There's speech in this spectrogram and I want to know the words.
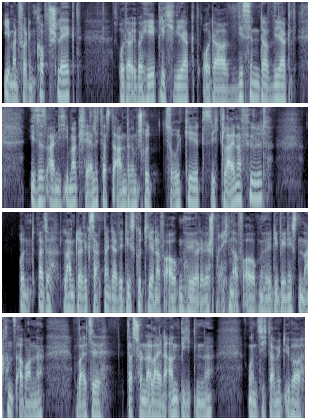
jemand vor den Kopf schlägt, oder überheblich wirkt oder wissender wirkt, ist es eigentlich immer gefährlich, dass der andere einen Schritt zurückgeht, sich kleiner fühlt. Und also landläufig sagt man ja, wir diskutieren auf Augenhöhe oder wir sprechen auf Augenhöhe. Die wenigsten machen es aber, ne? weil sie das schon alleine anbieten ne? und sich damit über,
